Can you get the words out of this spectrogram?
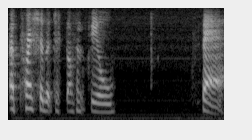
a pressure that just doesn't feel fair.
